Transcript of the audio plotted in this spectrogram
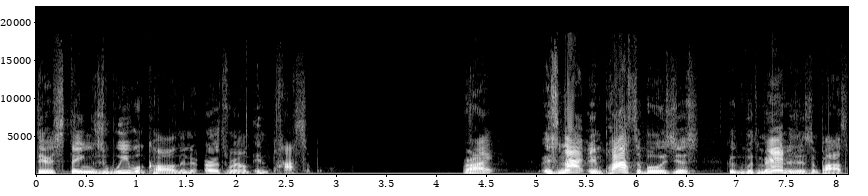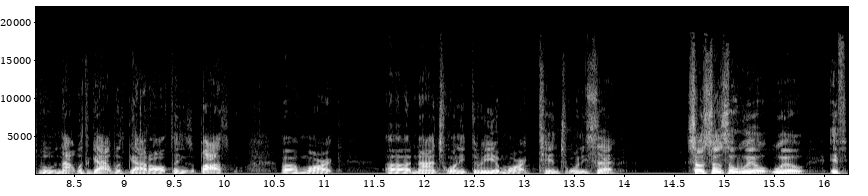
there's things we would call in the earth realm impossible, right? It's not impossible, it's just with man it is impossible, but not with God. With God, all things are possible. Uh, Mark uh, nine twenty three and Mark ten twenty seven. So so so we'll we'll if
